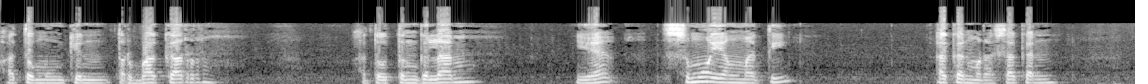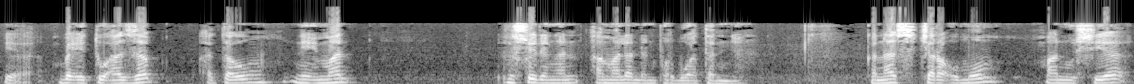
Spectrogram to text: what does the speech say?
atau mungkin terbakar atau tenggelam ya semua yang mati akan merasakan ya baik itu azab atau nikmat sesuai dengan amalan dan perbuatannya. Karena secara umum manusia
